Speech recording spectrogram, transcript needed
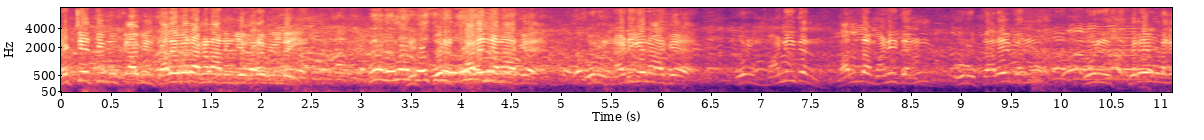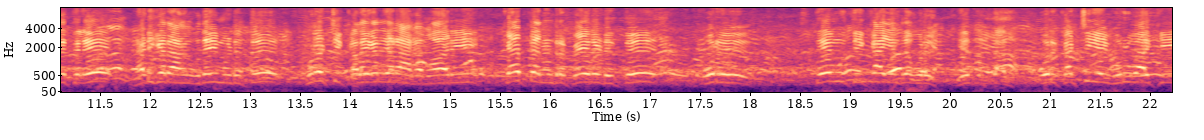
லட்சத்திமுகவின் தலைவராக நான் இங்கே வரவில்லை. ஒரு கலைஞனாக ஒரு நடிகனாக ஒரு மனிதன் நல்ல மனிதன் ஒரு தலைவன் ஒரு திரை உலகத்திலே நடிகராக உதயம் எடுத்து புரட்சி கலைஞராக மாறி கேப்டன் என்ற பெயர் எடுத்து ஒரு தேமுதிக என்ற ஒரு ஒரு கட்சியை உருவாக்கி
